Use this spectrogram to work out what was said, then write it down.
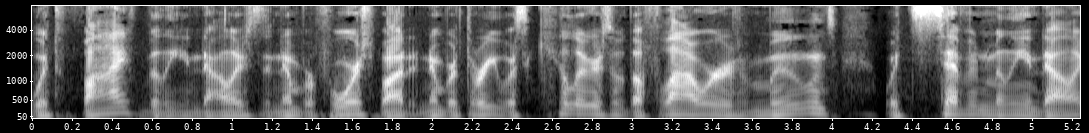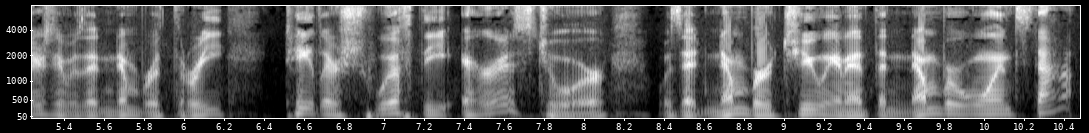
with $5 million. The number four spot. At number three was Killers of the Flower Moons with $7 million. It was at number three. Taylor Swift, The Eras Tour, was at number two and at the number one stop.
